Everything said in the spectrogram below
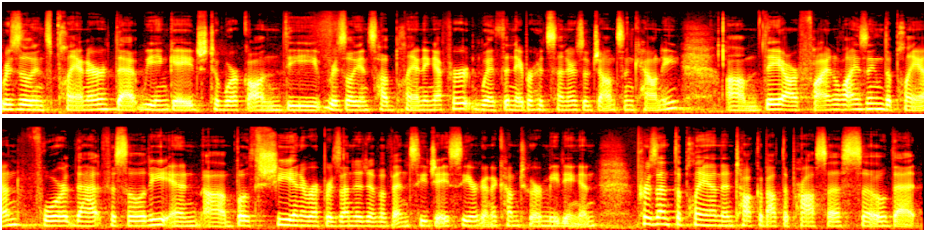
resilience planner that we engaged to work on the Resilience Hub planning effort with the neighborhood centers of Johnson County. Um, They are finalizing the plan for that facility, and uh, both she and a representative of NCJC are going to come to our meeting and present the plan and talk about the process so that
